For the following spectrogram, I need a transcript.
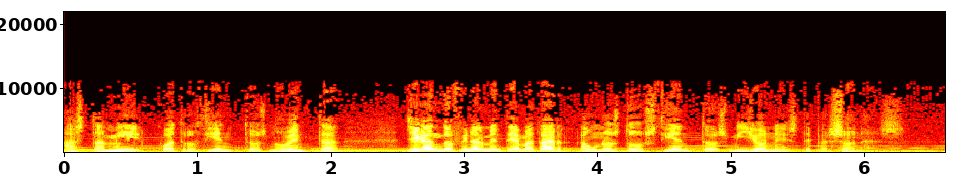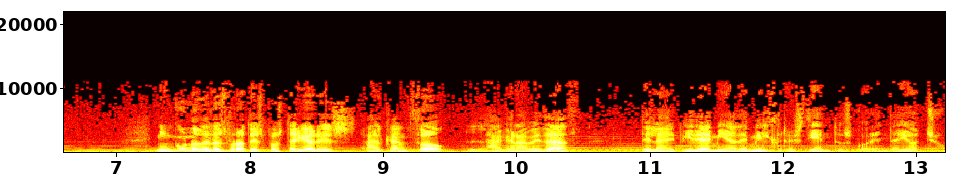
hasta 1490, llegando finalmente a matar a unos 200 millones de personas. Ninguno de los brotes posteriores alcanzó la gravedad de la epidemia de 1348.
